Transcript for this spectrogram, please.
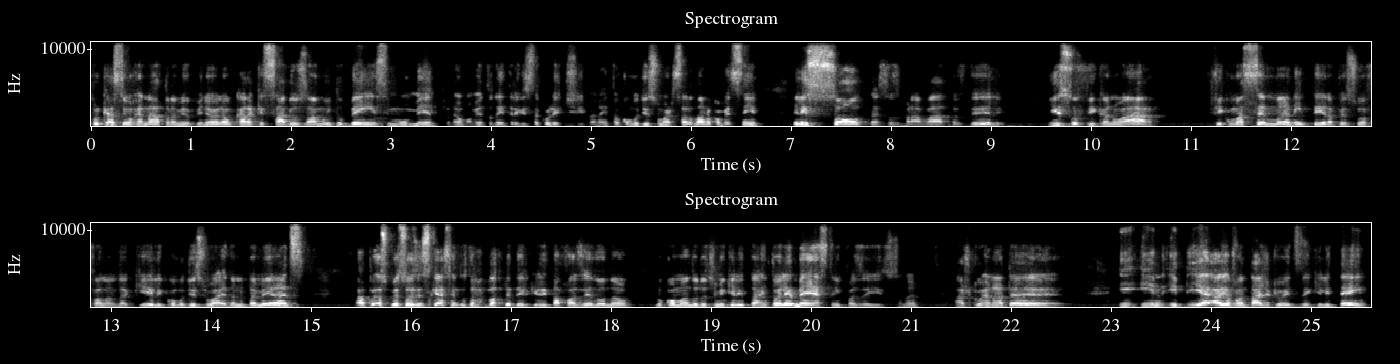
porque assim o Renato, na minha opinião, ele é um cara que sabe usar muito bem esse momento, né, o momento da entrevista coletiva, né? Então, como disse o Marcelo lá no comecinho, ele solta essas bravatas dele, isso fica no ar, fica uma semana inteira a pessoa falando aquilo, e como disse o Aidan também antes, as pessoas esquecem do trabalho dele que ele está fazendo ou não no comando do time que ele está. Então, ele é mestre em fazer isso, né? Acho que o Renato é e, e, e, a vantagem que eu ia dizer que ele tem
